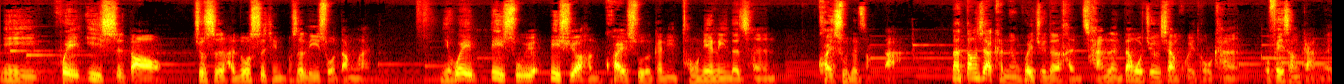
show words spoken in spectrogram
你会意识到，就是很多事情不是理所当然的，你会必须必须要很快速的跟你同年龄的人快速的长大，那当下可能会觉得很残忍，但我觉得像回头看，我非常感恩，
